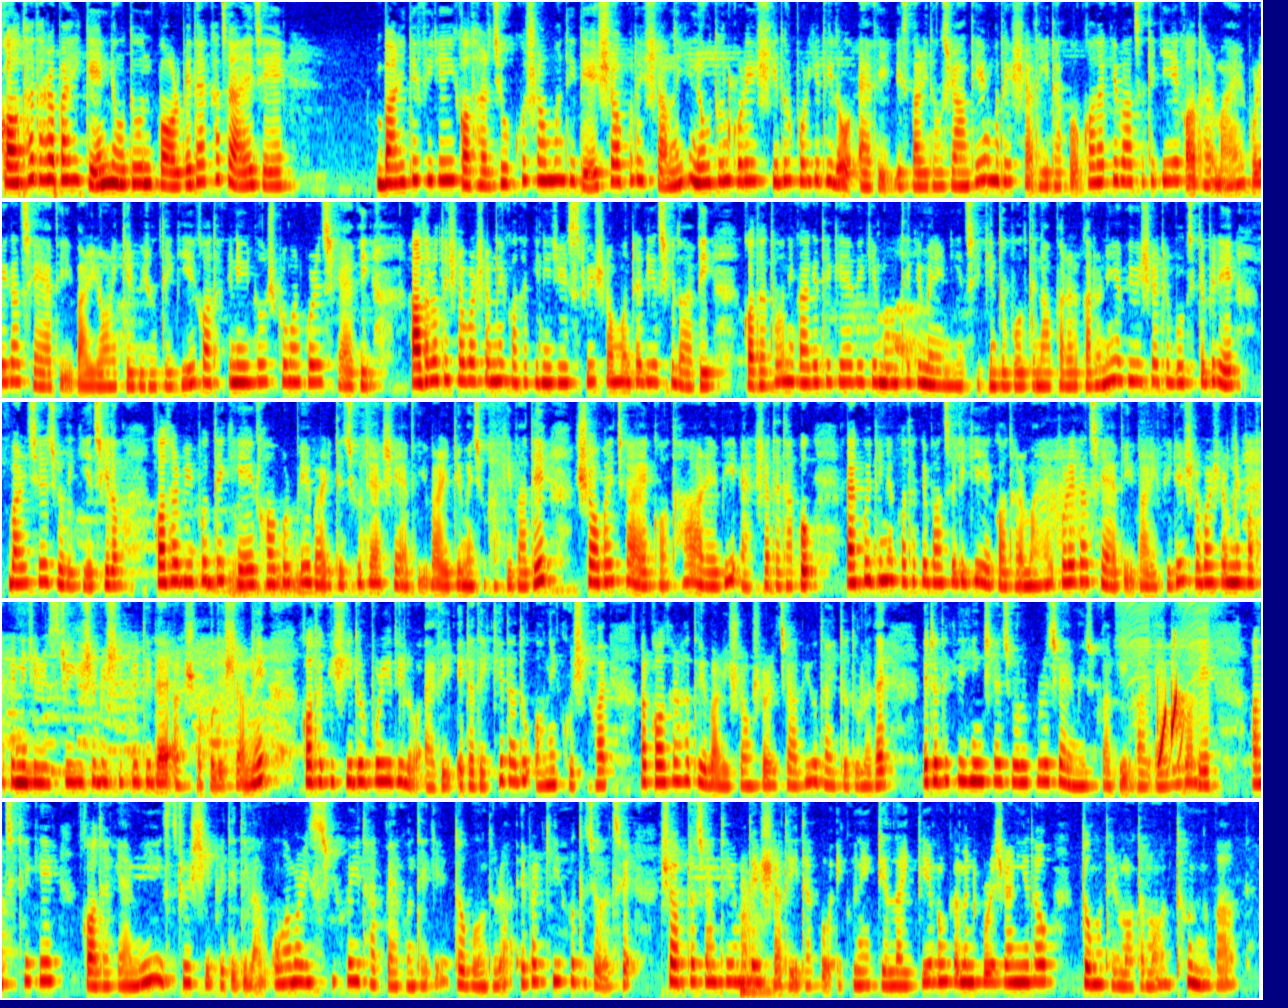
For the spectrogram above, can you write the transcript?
কথা ধারাবাহিকে নতুন পর্বে দেখা যায় যে বাড়িতে ফিরেই কথার যোগ্য সম্মান দিতে সকলের সামনে নতুন করে সিঁদুর পরিয়ে দিল অ্যাভি। বিস্তারিত জানতে আমাদের সাথেই থাকো কথাকে বাঁচাতে গিয়ে কথার মায়া পড়ে গেছে অ্যাভি। বাড়ির অনেকের বিরুদ্ধে গিয়ে কথাকে নির্দোষ প্রমাণ করেছে অ্যাভি। আদালতে সবার সামনে কথাকে নিজের স্ত্রীর সম্মানটা দিয়েছিল অ্যাভি। কথা তো অনেক আগে থেকে অ্যাভিকে মন থেকে মেনে নিয়েছে, কিন্তু বলতে না পারার কারণে অ্যাভি বিষয়টা বুঝতে পেরে বাড়ি ছেড়ে চলে গিয়েছিল। কথার বিপদ দেখে খবর পেয়ে বাড়িতে ছুটে আসে অ্যাভি। বাড়িতে মেজো কাকি বাদে সবাই চায় কথা আর অ্যাভি একসাথে থাকুক। একই দিনে কথাকে বাঁচাতে গিয়ে কথার মায়ায় পড়ে গেছে অ্যাবি বাড়ি ফিরে সবার সামনে কথাকে নিজের স্ত্রী হিসেবে স্বীকৃতি দেয় আর সকলের সামনে কথাকে সিঁদুর পরিয়ে দিল অ্যাবি এটা দেখে দাদু অনেক খুশি হয় আর কথার হাতে বাড়ির সংসারের চাবি ও দায়িত্ব তুলে দেয়। এটা দেখে হিংসায় চলে পড়ে যায় মেজু কাকি। আর অ্যাবি বলে, আজ থেকে কথাকে আমি স্ত্রীর স্বীকৃতি দিলাম। ও আমার স্ত্রী হয়েই থাকবে এখন থেকে। তো বন্ধুরা, এবার কি হতে চলেছে? সবটা জানতে আমাদের সাথেই থাকো। এখনই একটি লাইক দিয়ে এবং কমেন্ট করে জানিয়ে দাও তোমাদের মতামত। ধন্যবাদ।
